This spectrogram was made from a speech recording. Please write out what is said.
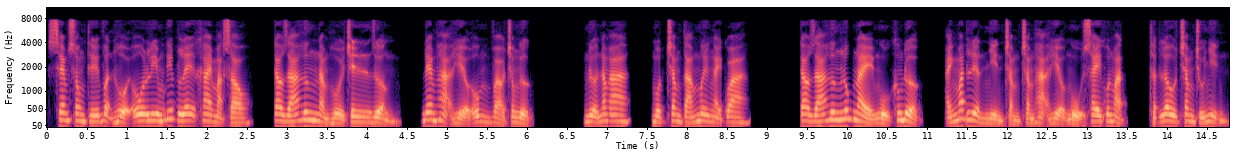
xem xong thế vận hội Olympic lễ khai mạc sau, Cao Giá Hưng nằm hồi trên giường, đem Hạ Hiểu ôm vào trong ngực. Nửa năm A, 180 ngày qua. Cao Giá Hưng lúc này ngủ không được, ánh mắt liền nhìn chằm chằm Hạ Hiểu ngủ say khuôn mặt, thật lâu chăm chú nhìn.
